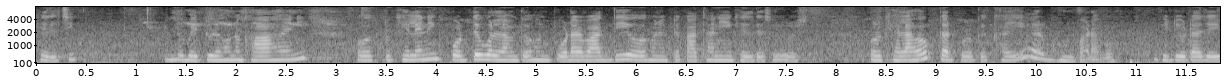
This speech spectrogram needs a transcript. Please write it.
খেলছি। তো বেটুর এখনও খাওয়া হয়নি। ও একটু খেলে নিক, পড়তে বললাম তো এখন পড়ার বাদ দিয়ে ও এখন একটা কাঁথা নিয়ে খেলতে শুরু করেছে। ওর খেলা হোক তারপর ওকে খাইয়ে আর ঘুম পাড়াবো। ভিডিওটা যেই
